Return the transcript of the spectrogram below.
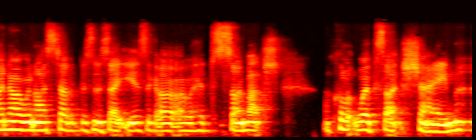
I know when I started business eight years ago, I had so much I call it website shame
